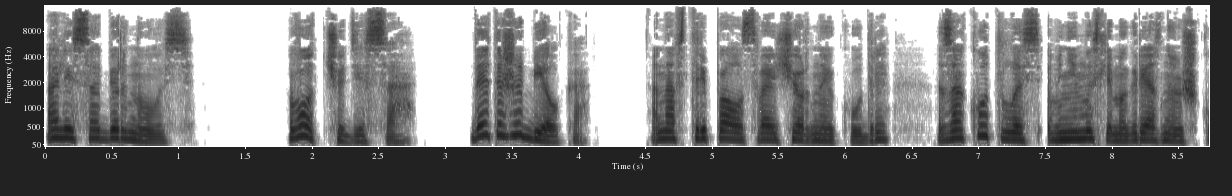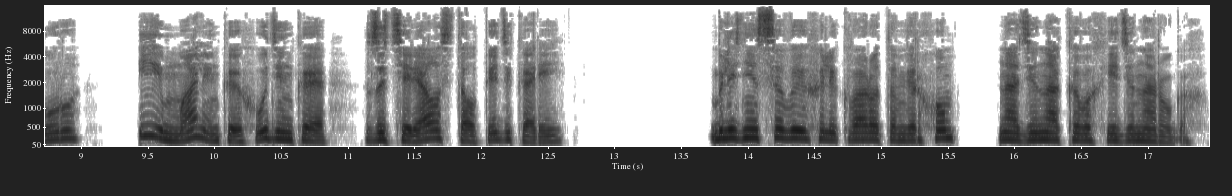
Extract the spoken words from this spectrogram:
Алиса обернулась. «Вот чудеса! Да это же белка!» Она встрепала свои черные кудри, закуталась в немыслимо грязную шкуру и, маленькая, худенькая, затерялась в толпе дикарей. Близнецы выехали к воротам верхом на одинаковых единорогах.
